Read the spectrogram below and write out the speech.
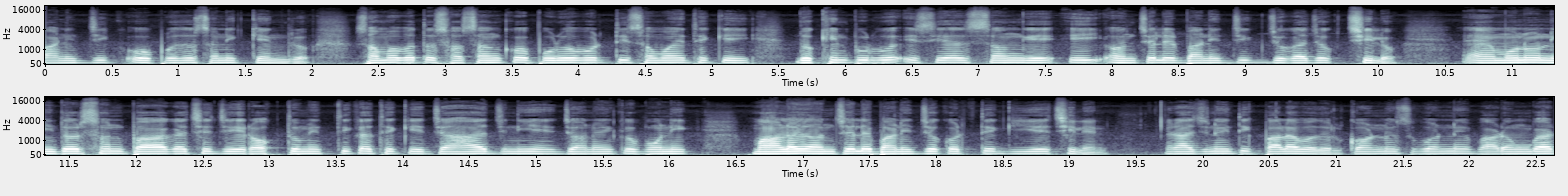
বাণিজ্যিক ও প্রশাসনিক কেন্দ্র। সম্ভবত শশাঙ্ক পূর্ববর্তী সময় থেকেই দক্ষিণ পূর্ব এশিয়ার সঙ্গে এই অঞ্চলের বাণিজ্যিক যোগাযোগ ছিল। এমনও নিদর্শন পাওয়া গেছে যে রক্তমৃত্তিকা থেকে জাহাজ নিয়ে জনৈক বণিক মালয় অঞ্চলে বাণিজ্য করতে গিয়েছিলেন। রাজনৈতিক পালাবদল। কর্ণ সুবর্ণে বারংবার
